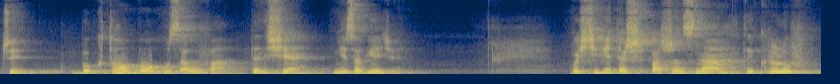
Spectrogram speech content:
czy, bo kto Bogu zaufa, ten się nie zawiedzie. Właściwie też patrząc na tych królów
